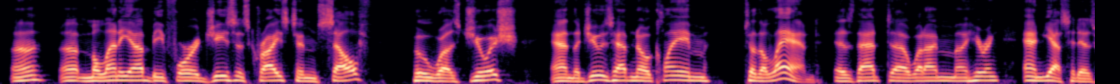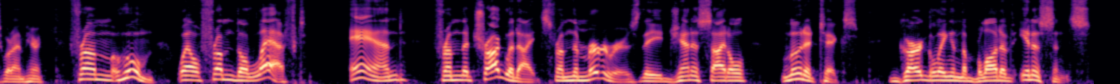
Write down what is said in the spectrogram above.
uh, uh, millennia before Jesus Christ himself, who was Jewish, and the Jews have no claim to the land. Is that uh, what I'm uh, hearing? And yes, it is what I'm hearing. From whom? Well, from the left and from the troglodytes, from the murderers, the genocidal lunatics, gargling in the blood of innocents.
